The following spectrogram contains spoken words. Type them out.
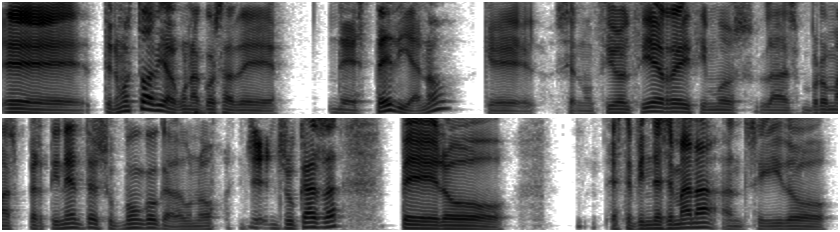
Eh, tenemos todavía alguna cosa de, de Stadia, ¿no? Que se anunció el cierre, hicimos las bromas pertinentes, supongo, cada uno en su casa, pero este fin de semana han seguido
